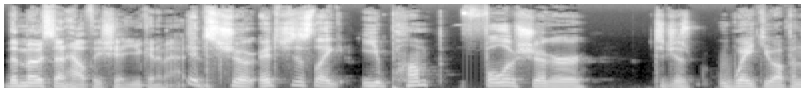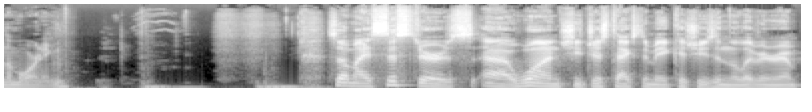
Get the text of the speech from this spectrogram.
the most unhealthy shit you can imagine. It's sugar. It's just like you pump full of sugar to just wake you up in the morning. So my sister's uh, one, she just texted me because she's in the living room.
